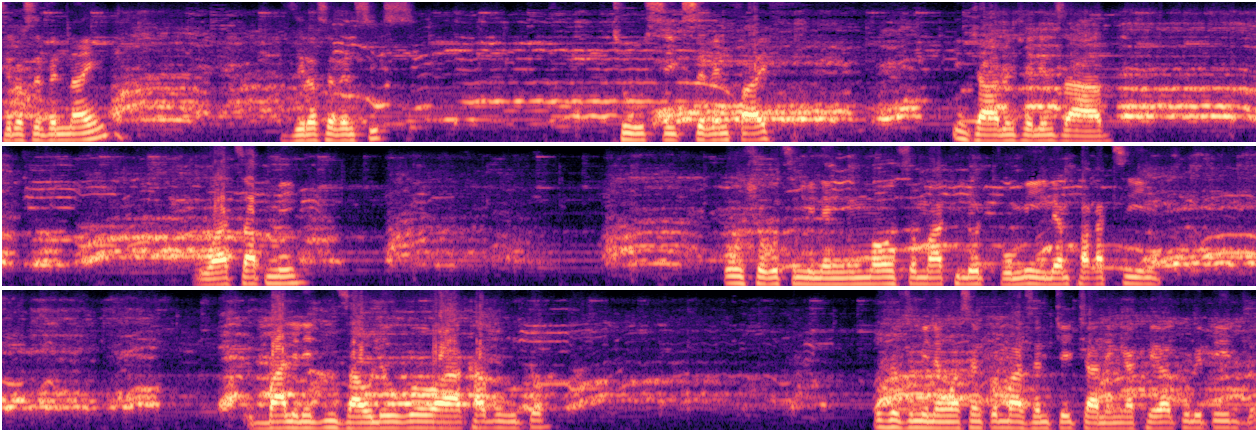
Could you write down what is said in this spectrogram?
Zero seven nine zero seven six two six seven five. Injalo nje lenzaba. WhatsApp me. Usho ukuthi mina ngimusomakhi lodumile emphakathini. Ubale netindzawo lewakha kuto. Usho ukuthi mina ngwasenkomazi emjejane ngakhe kakhulu tindlu.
